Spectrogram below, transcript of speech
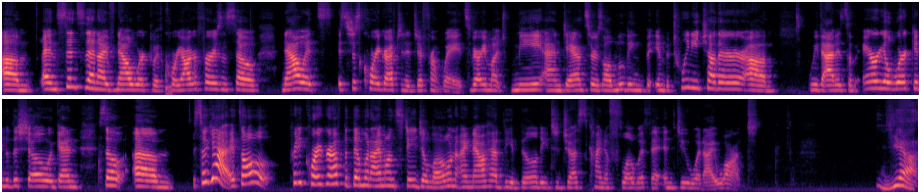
Um, and since then, I've now worked with choreographers, and so now it's it's just choreographed in a different way. It's very much me and dancers all moving in between each other. Um, We've added some aerial work into the show again. So um so yeah, it's all pretty choreographed, but then when I'm on stage alone, I now have the ability to just kind of flow with it and do what I want. Yeah,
